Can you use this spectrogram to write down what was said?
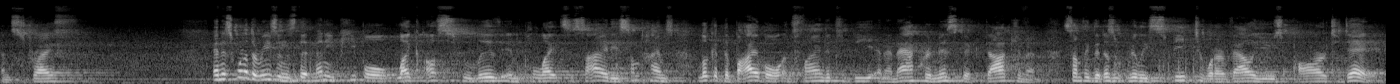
and strife. And it's one of the reasons that many people, like us who live in polite society, sometimes look at the Bible and find it to be an anachronistic document, something that doesn't really speak to what our values are today.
